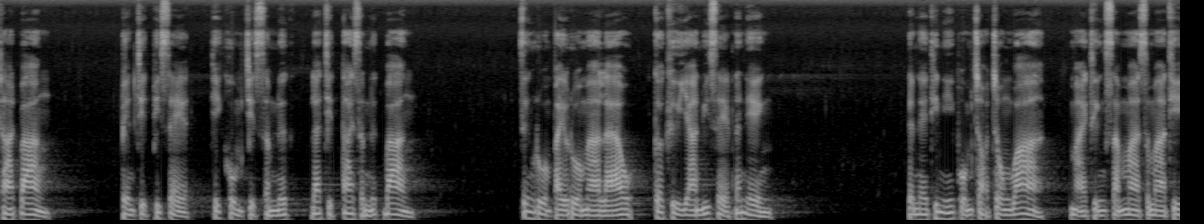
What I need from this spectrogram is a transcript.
ชาติบ้าง เป็นจิตพิเศษที่คุมจิตสำนึกและจิตใต้สำนึกบ้าง ซึ่งรวมไปรวมมาแล้วก็คือยานวิเศษนั่นเอง แต่ในที่นี้ผมเจาะจงว่า หมายถึงสัมมาสมาธิ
